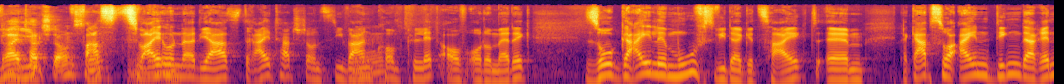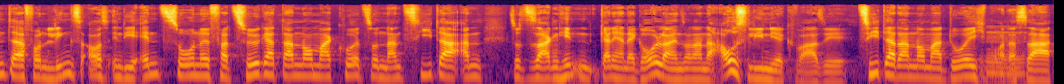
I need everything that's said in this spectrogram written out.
drei Touchdowns. Ne? Fast ne? 200 Yards, drei Touchdowns, die waren mhm. komplett auf Automatic. So geile Moves wieder gezeigt. Ähm, da gab es so ein Ding, da rennt er von links aus in die Endzone, verzögert dann nochmal kurz und dann zieht er an, sozusagen hinten, gar nicht an der Goal-Line, sondern an der Auslinie quasi, zieht er dann nochmal durch. Mhm. Boah, das sah,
